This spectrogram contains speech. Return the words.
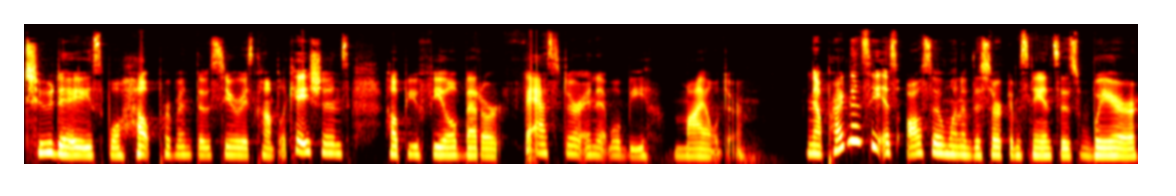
two days will help prevent those serious complications, help you feel better faster, and it will be milder. Now, pregnancy is also one of the circumstances where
